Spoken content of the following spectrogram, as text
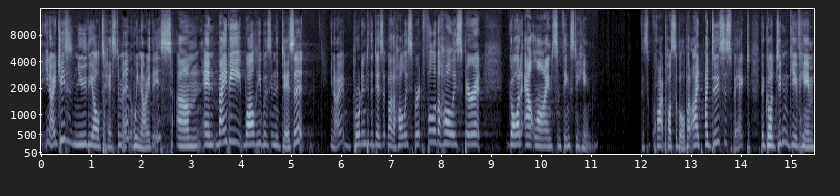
you know, Jesus knew the Old Testament. We know this. Um, and maybe while he was in the desert, you know, brought into the desert by the Holy Spirit, full of the Holy Spirit, God outlined some things to him. That's quite possible. But I, I do suspect that God didn't give him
